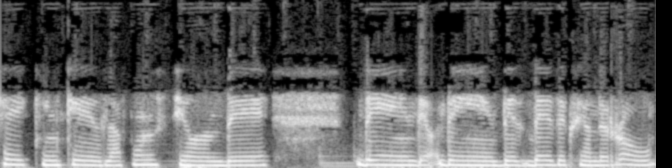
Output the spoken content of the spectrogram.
shaking, que es la función de, de, detección de robo,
